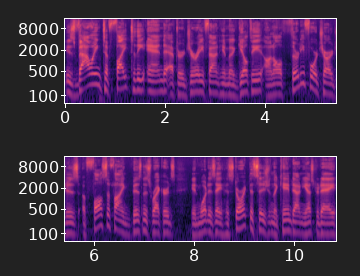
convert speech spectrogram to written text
is vowing to fight to the end after a jury found him uh, guilty on all 34 charges of falsifying business records in what is a historic decision that came down yesterday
